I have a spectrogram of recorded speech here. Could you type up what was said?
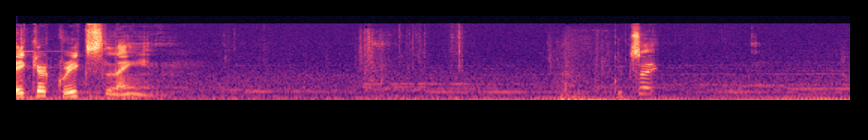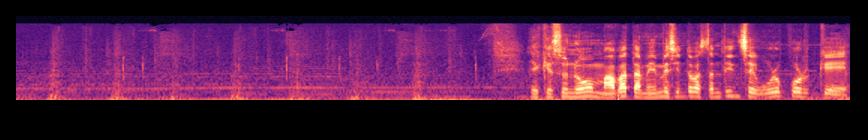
Baker Creek's Lane. Es que es un nuevo mapa, también me siento bastante inseguro porque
